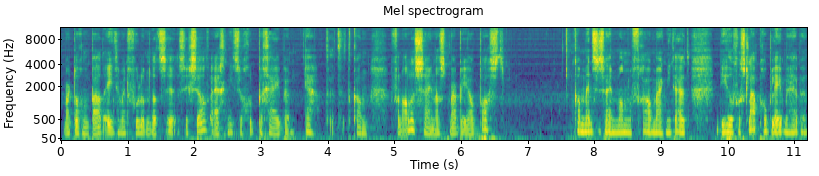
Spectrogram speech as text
maar toch een bepaalde eenzaamheid voelen omdat ze zichzelf eigenlijk niet zo goed begrijpen. Ja, het, het kan van alles zijn als het maar bij jou past kan mensen zijn, man of vrouw, maakt niet uit, die heel veel slaapproblemen hebben.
